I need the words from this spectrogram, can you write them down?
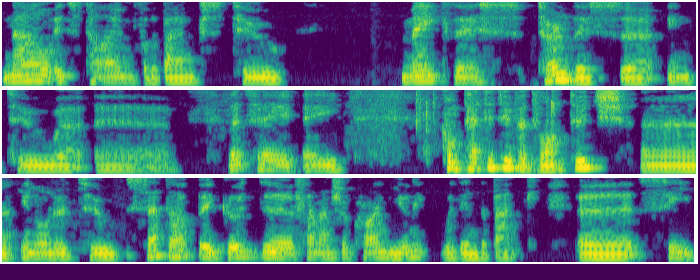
Now it's time for the banks to make this, turn this uh, into, uh, uh, let's say, a competitive advantage uh, in order to set up a good uh, financial crime unit within the bank. See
